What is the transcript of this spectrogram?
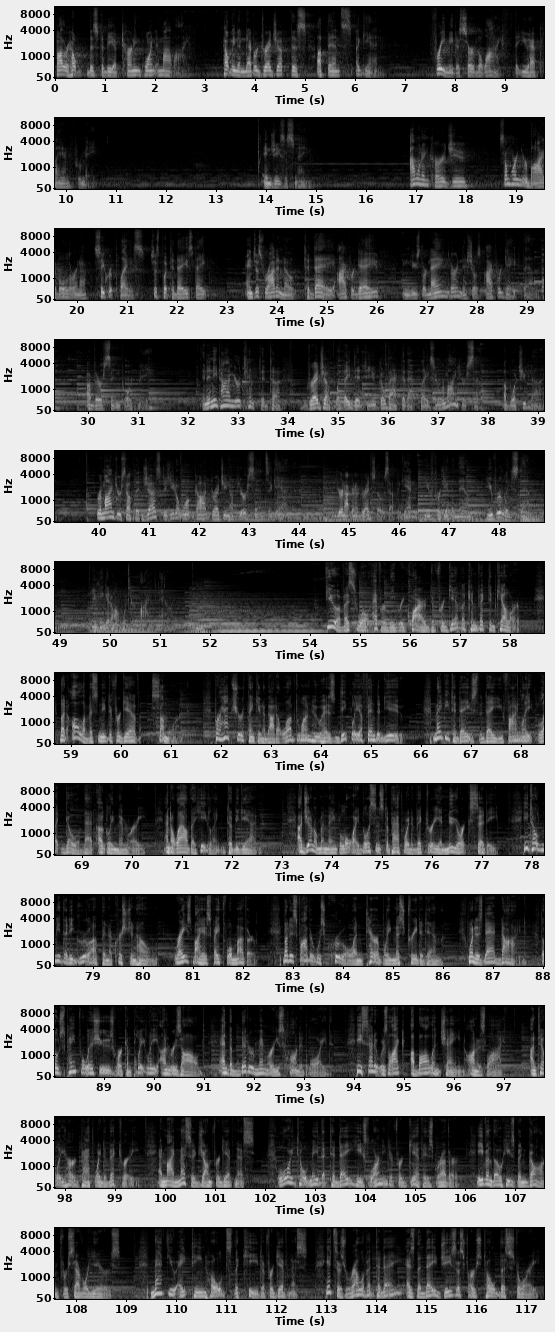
Father, help this to be a turning point in my life. Help me to never dredge up this offense again. Free me to serve the life that you have planned for me. In Jesus' name. I want to encourage you somewhere in your Bible or in a secret place, just put today's date and just write a note. Today I forgave. Can use their name, their initials. I forgave them of their sin toward me. And anytime you're tempted to dredge up what they did to you, go back to that place and remind yourself of what you've done. Remind yourself that just as you don't want God dredging up your sins again, you're not going to dredge those up again. You've forgiven them, you've released them. You can get on with your life now. Few of us will ever be required to forgive a convicted killer, but all of us need to forgive someone. Perhaps you're thinking about a loved one who has deeply offended you. Maybe today's the day you finally let go of that ugly memory and allow the healing to begin. A gentleman named Lloyd listens to Pathway to Victory in New York City. He told me that he grew up in a Christian home, raised by his faithful mother, but his father was cruel and terribly mistreated him. When his dad died, those painful issues were completely unresolved, and the bitter memories haunted Lloyd. He said it was like a ball and chain on his life until he heard Pathway to Victory and my message on forgiveness. Lloyd told me that today he's learning to forgive his brother, even though he's been gone for several years. Matthew 18 holds the key to forgiveness. It's as relevant today as the day Jesus first told this story.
